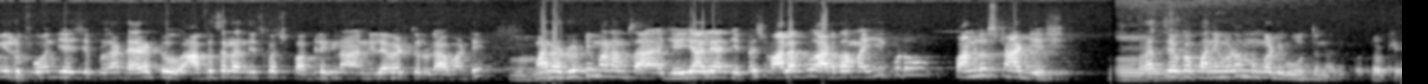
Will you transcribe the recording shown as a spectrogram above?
వీళ్ళు ఫోన్ చేసి చెప్పు డైరెక్ట్ ఆఫీసర్లను తీసుకొచ్చి పబ్లిక్ నిలబెడుతున్నారు కాబట్టి మన డ్యూటీ మనం చేయాలి అని చెప్పేసి వాళ్ళకు అర్థమయ్యి ఇప్పుడు పనులు స్టార్ట్ చేసి ప్రతి ఒక్క పని కూడా ముంగటికి పోతున్నది ఓకే.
